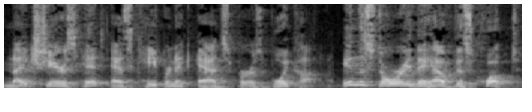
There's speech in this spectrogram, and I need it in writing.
Nike shares hit as Kaepernick ad spurs boycott. In the story, they have this quote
